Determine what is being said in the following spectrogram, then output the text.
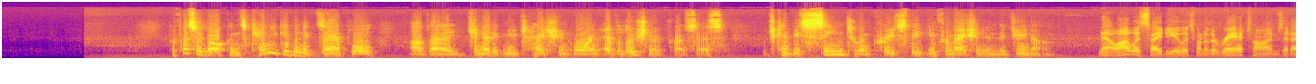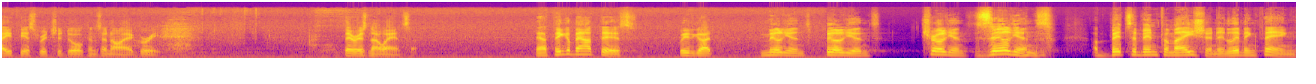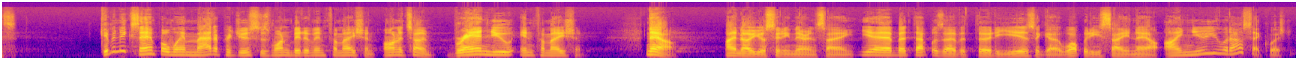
Professor Dawkins, can you give an example of a genetic mutation or an evolutionary process which can be seen to increase the information in the genome. Now, I would say to you, it's one of the rare times that atheist Richard Dawkins and I agree. there is no answer. Now, think about this. We've got millions, billions, trillions, zillions of bits of information in living things. Give an example where matter produces one bit of information on its own, brand new information. Now, I know you're sitting there and saying, yeah, but that was over 30 years ago. What would he say now? I knew you would ask that question.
